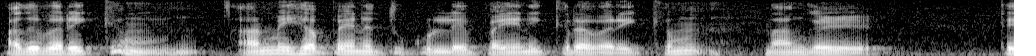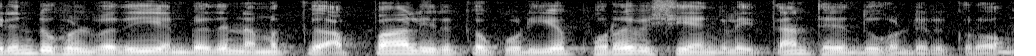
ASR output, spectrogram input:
அது வரைக்கும் ஆன்மீக பயணத்துக்குள்ளே பயணிக்கிற வரைக்கும் நாங்கள் தெரிந்து கொள்வது என்பது நமக்கு அப்பால் இருக்கக்கூடிய புற விஷயங்களைத்தான் தெரிந்து கொண்டிருக்கிறோம்.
